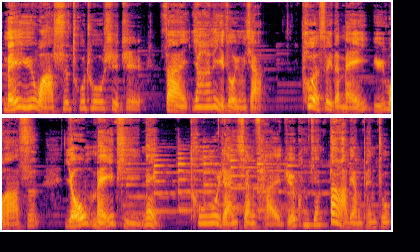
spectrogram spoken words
煤与瓦斯突出是指在压力作用下，破碎的煤与瓦斯由煤体内突然向采掘空间大量喷出，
